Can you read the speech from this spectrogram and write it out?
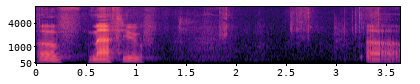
of Matthew. Uh,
